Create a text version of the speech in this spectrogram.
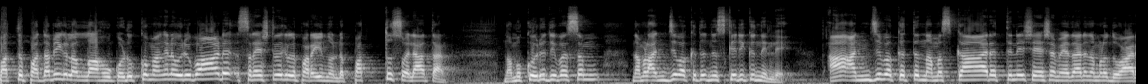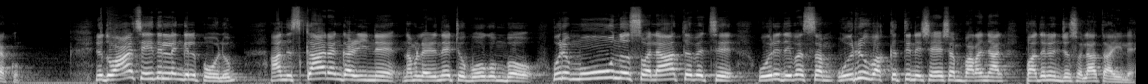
പത്ത് പദവികൾ അള്ളാഹു കൊടുക്കും. അങ്ങനെ ഒരുപാട് ശ്രേഷ്ഠതകൾ പറയുന്നുണ്ട്. പത്ത് സ്വലാത്താണ്. നമുക്കൊരു ദിവസം നമ്മൾ അഞ്ച് വക്കത്ത് നിസ്കരിക്കുന്നില്ലേ? ആ അഞ്ച് വക്കത്ത് നമസ്കാരത്തിന് ശേഷം ഏതായാലും നമ്മൾ ദ്വാരക്കും ഇനി ദ്വാ ചെയ്തില്ലെങ്കിൽ പോലും ആ നിസ്കാരം കഴിഞ്ഞ് നമ്മൾ എഴുന്നേറ്റ് പോകുമ്പോൾ ഒരു മൂന്ന് സ്വലാത്ത് വെച്ച് ഒരു ദിവസം ഒരു വക്കത്തിന് ശേഷം പറഞ്ഞാൽ പതിനഞ്ച് സ്വലാത്തായില്ലേ?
